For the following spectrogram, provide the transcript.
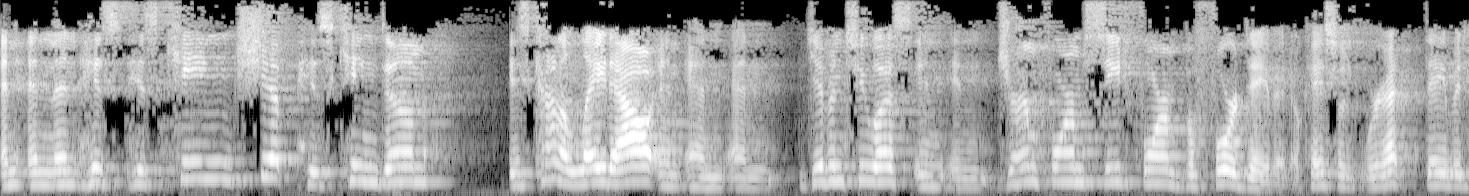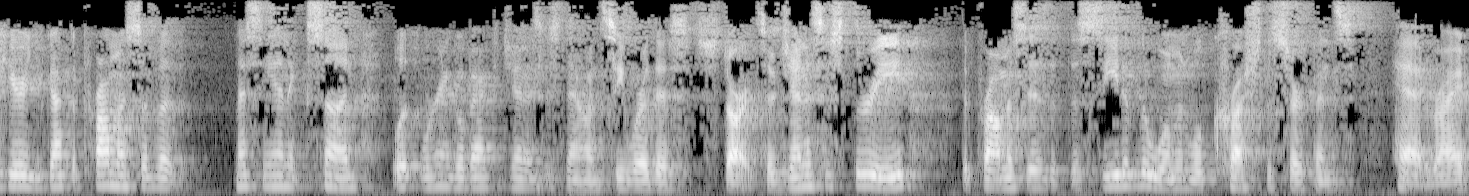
And and then his his kingship, his kingdom, is kind of laid out and and and given to us in in germ form, seed form before David. Okay, so we're at David here. You've got the promise of a messianic son. We're going to go back to Genesis now and see where this starts. So, Genesis 3, the promise is that the seed of the woman will crush the serpent's head, right?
